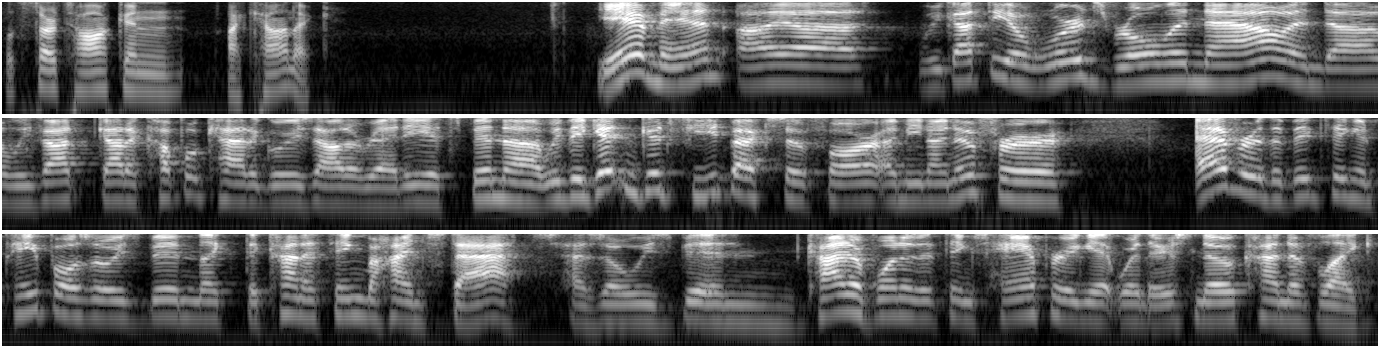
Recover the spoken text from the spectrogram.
let's start talking iconic. Yeah, man. I uh, we got the awards rolling now, and uh, we've got got a couple categories out already. It's been uh, we've been getting good feedback so far. I mean, I know for ever the big thing in paintball has always been like the kind of thing behind stats has always been kind of one of the things hampering it where there's no kind of like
